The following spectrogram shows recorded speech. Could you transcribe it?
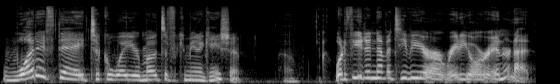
What if they took away your modes of communication? Oh. What if you didn't have a TV or a radio or internet?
